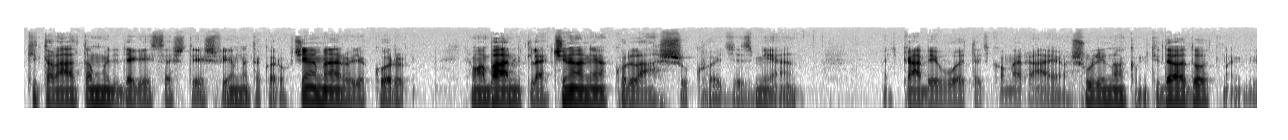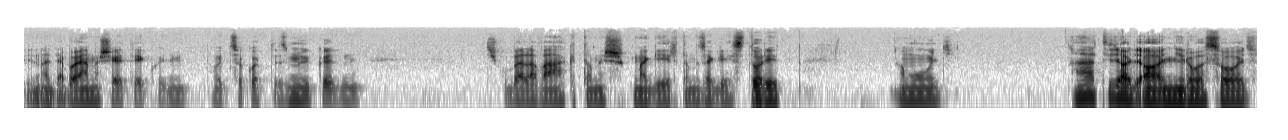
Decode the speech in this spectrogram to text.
kitaláltam, hogy egy egész estés filmet akarok csinálni, mert hogy akkor, ha már bármit lehet csinálni, akkor lássuk, hogy ez milyen. Egy kb. volt egy kamerája a sulinak, amit ideadott, meg nagyjából elmesélték, hogy hogy szokott ez működni. És akkor belevágtam, és megírtam az egész sztorit. Amúgy, hát így annyiról szól, hogy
